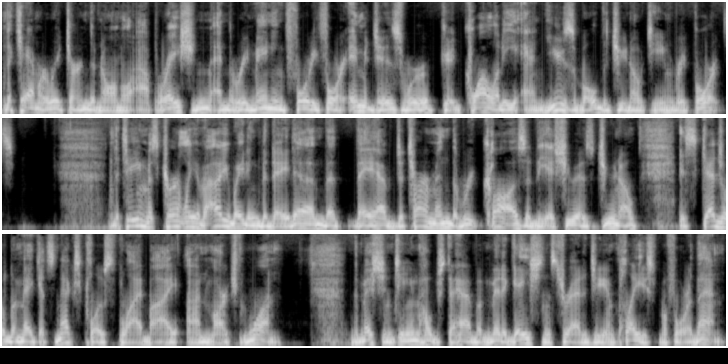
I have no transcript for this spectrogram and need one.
the camera returned to normal operation, and the remaining 44 images were of good quality and usable, the Juno team reports. The team is currently evaluating the data and that they have determined the root cause of the issue as Juno is scheduled to make its next close flyby on March 1. The mission team hopes to have a mitigation strategy in place before then.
